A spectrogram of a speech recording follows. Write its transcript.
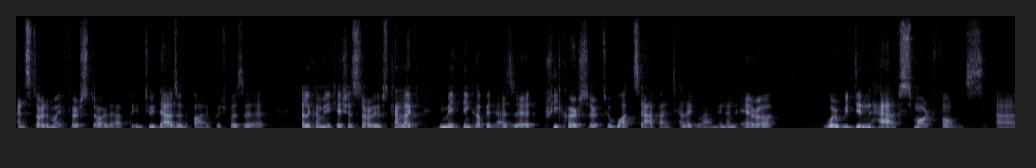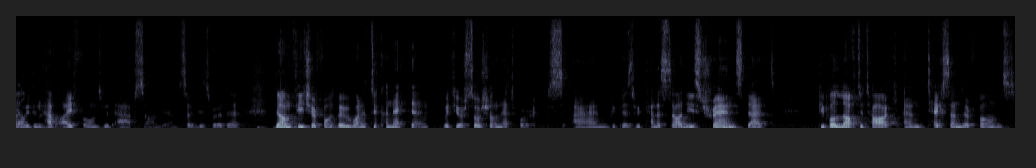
and started my first startup in 2005, which was a telecommunication startup. It was kind of like you may think of it as a precursor to WhatsApp and Telegram in an era where we didn't have smartphones. Uh, yep. We didn't have iPhones with apps on them. So these were the dumb feature phones, but we wanted to connect them with your social networks. And because we kind of saw these trends that people love to talk and text on their phones,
